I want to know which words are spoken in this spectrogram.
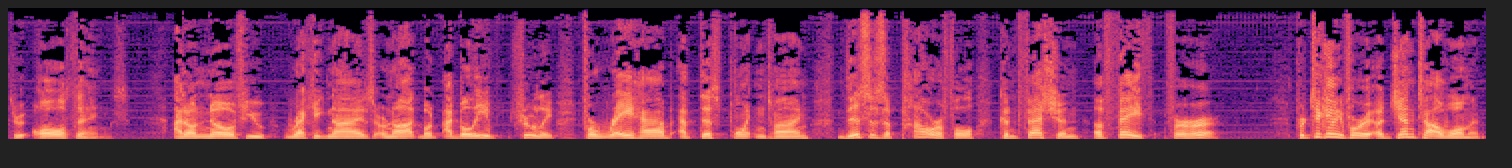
through all things. I don't know if you recognize or not, but I believe truly for Rahab at this point in time, this is a powerful confession of faith for her, particularly for a Gentile woman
